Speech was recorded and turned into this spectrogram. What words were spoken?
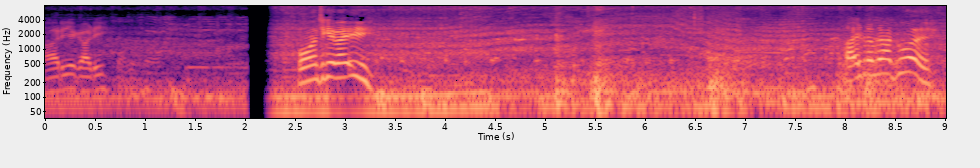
आ रही है गाड़ी। पहुँच गए भाई। साइड में हटो है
